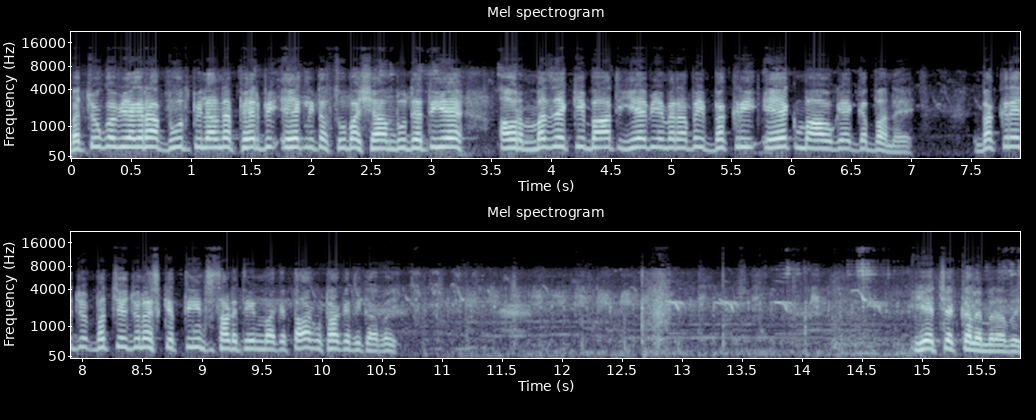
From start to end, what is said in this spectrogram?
بچوں کو بھی اگر آپ دودھ پلانا پھر بھی ایک لیٹر صبح شام دودھ دیتی ہے۔ اور مزے کی بات یہ بھی ہے میرا بھائی، بکری ایک ماہ ہو گیا گبن ہے۔ بکرے جو بچے جو نا اس کے تین سے ساڑھے تین ماہ کے ٹانگ اٹھا کے دکھا بھائی۔ یہ چیک کر لیں میرا بھائی۔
